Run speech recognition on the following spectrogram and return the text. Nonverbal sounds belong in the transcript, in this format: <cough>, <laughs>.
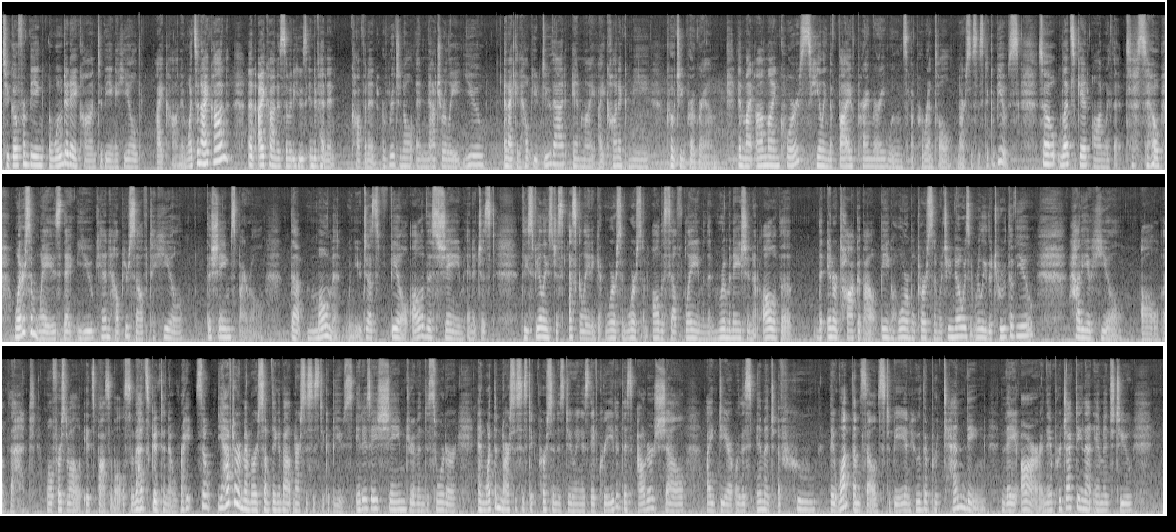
to go from being a wounded ACON to being a healed icon. And what's an icon? An icon is somebody who's independent, confident, original, and naturally you. And I can help you do that in my Iconic Me coaching program. In my online course, Healing the Five Primary Wounds of Parental Narcissistic Abuse. So let's get on with it. <laughs> So, what are some ways that you can help yourself to heal the shame spiral? That moment when you just feel all of this shame and it just these feelings just escalate and get worse and worse and all the self-blame and then rumination and all of the the inner talk about being a horrible person which you know isn't really the truth of you how do you heal all of that well, first of all, it's possible. So <laughs> that's good to know, right? So you have to remember something about narcissistic abuse. It is a shame driven disorder. And what the narcissistic person is doing is they've created this outer shell idea or this image of who they want themselves to be and who they're pretending they are. And they're projecting that image to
